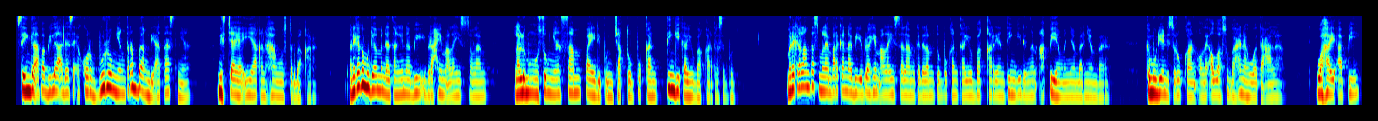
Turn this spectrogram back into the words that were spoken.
Sehingga apabila ada seekor burung yang terbang di atasnya, niscaya ia akan hangus terbakar. Mereka kemudian mendatangi Nabi Ibrahim alaihissalam lalu mengusungnya sampai di puncak tumpukan tinggi kayu bakar tersebut. Mereka lantas melemparkan Nabi Ibrahim alaihissalam ke dalam tumpukan kayu bakar yang tinggi dengan api yang menyambar-nyambar. Kemudian diserukan oleh Allah Subhanahu wa taala, "Wahai api,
